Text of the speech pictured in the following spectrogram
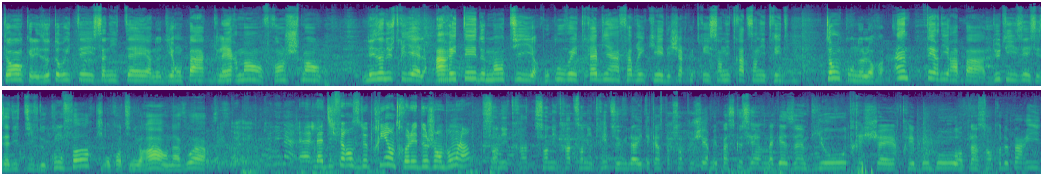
Tant que les autorités sanitaires ne diront pas clairement, franchement, les industriels, arrêtez de mentir, vous pouvez très bien fabriquer des charcuteries sans nitrate, sans nitrite. Tant qu'on ne leur interdira pas d'utiliser ces additifs de confort, on continuera à en avoir. La, différence de prix entre les deux jambons là Sans nitrate, sans nitrite, celui-là était 15% plus cher, mais parce que c'est un magasin bio, très cher, très bobo, en plein centre de Paris.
